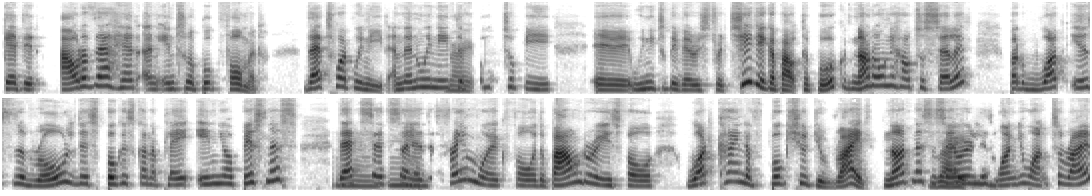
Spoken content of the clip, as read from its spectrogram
get it out of their head and into a book format. That's what we need, and then we need the book to be. Uh, we need to be very strategic about the book, not only how to sell it, but what is the role this book is going to play in your business that Mm, sets uh, mm. the framework for the boundaries for what kind of book should you write not necessarily the one you want to write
